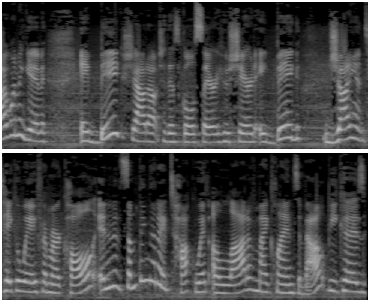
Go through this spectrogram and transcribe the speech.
I want to give a big shout out to this goal slayer who shared a big, giant takeaway from our call. And it's something that I talk with a lot of my clients about because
